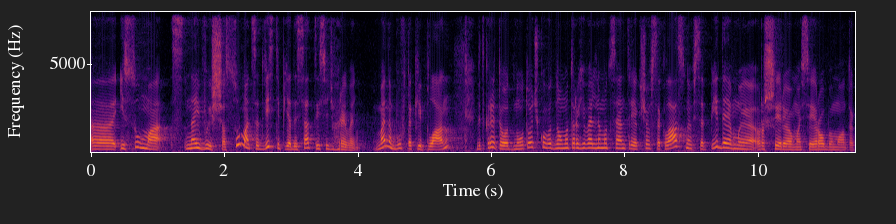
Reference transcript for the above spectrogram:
е, і сума найвища сума це 250 тисяч гривень. У мене був такий план відкрити одну точку в одному торгівельному центрі. Якщо все класно, все піде, ми розширюємося і робимо так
